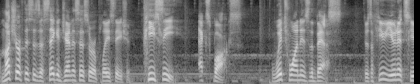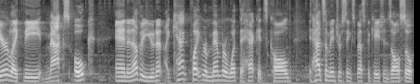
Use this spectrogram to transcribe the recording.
I'm not sure if this is a Sega Genesis or a PlayStation. PC, Xbox. Which one is the best? There's a few units here like the Max Oak and another unit. I can't quite remember what the heck it's called. It had some interesting specifications also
